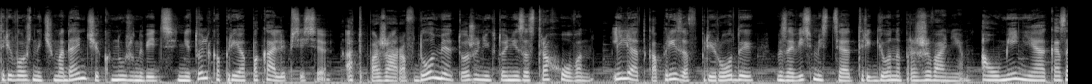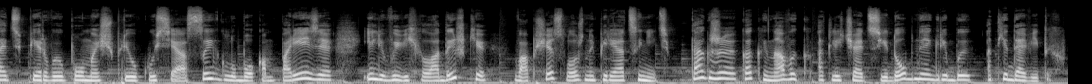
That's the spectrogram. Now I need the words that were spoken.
Тревожный чемоданчик нужен ведь не только при апокалипсисе. От пожара в доме тоже никто не застрахован. Или от капризов природы, в зависимости от региона проживания. А умение оказать первую помощь при укусе осы, глубоком порезе или вывихе лодыжки вообще сложно переоценить. Так же, как и навык отличать съедобные грибы от ядовитых.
